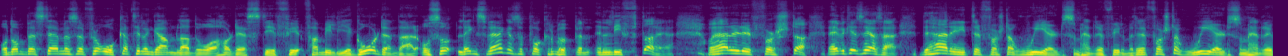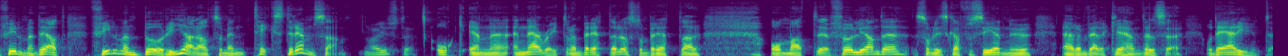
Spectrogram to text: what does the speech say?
Och de bestämmer sig för att åka till den gamla då Hardesty fi- familjegården där och så längs vägen så plockar de upp en, en liftare. Och här är det första, nej vi kan säga så här, det här är inte det första weird som händer i filmen, det första weird som händer i filmen det är att filmen börjar alltså med en textremsa Ja, just det. och en, eh, en narrator, en berättarröst som berättar om att eh, följande som ni ska få se nu är en verklig händelse. Och det är det ju inte.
